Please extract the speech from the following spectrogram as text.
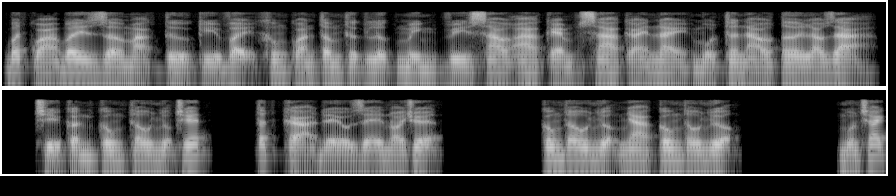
Bất quá bây giờ mạc tử kỳ vậy không quan tâm thực lực mình, vì sao a kém xa cái này một thân áo tơi láo giả, chỉ cần công thâu nhượng chết, tất cả đều dễ nói chuyện. Công thâu nhượng nha, công thâu nhượng muốn trách,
